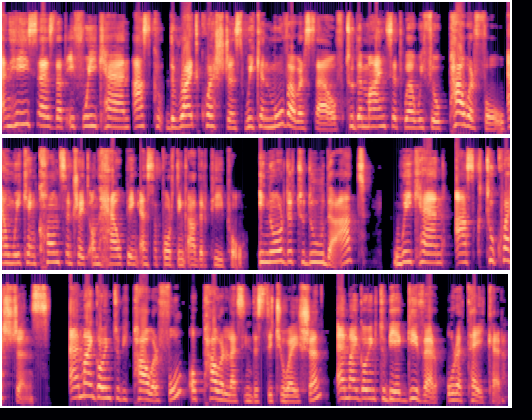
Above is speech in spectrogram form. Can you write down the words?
And he says that if we can ask the right questions, we can move ourselves to the mindset where we feel powerful and we can concentrate on helping and supporting other people. In order to do that, we can ask two questions. Am I going to be powerful or powerless in this situation? Am I going to be a giver or a taker?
